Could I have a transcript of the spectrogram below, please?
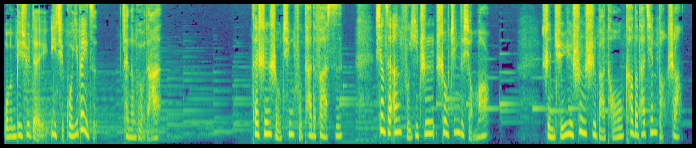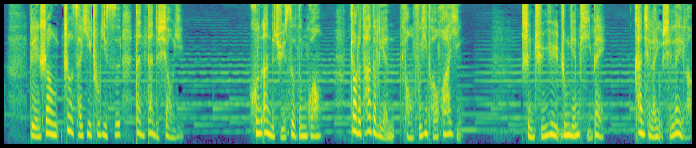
我们必须得一起过一辈子，才能够有答案。”他伸手轻抚她的发丝，像在安抚一只受惊的小猫。沈群玉顺势把头靠到他肩膀上，脸上这才溢出一丝淡淡的笑意。昏暗的橘色灯光，照着他的脸，仿佛一团花影。沈群玉容颜疲惫，看起来有些累了。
